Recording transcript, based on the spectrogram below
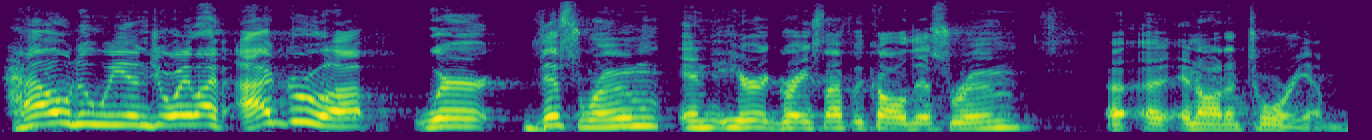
How do we enjoy life? I grew up where this room, and here at GraceLife, we call this room uh, uh, an auditorium.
